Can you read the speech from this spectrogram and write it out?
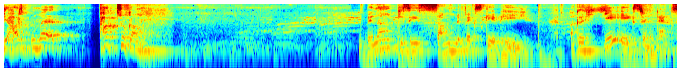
यार मैं थक चुका हूँ। बिना किसी साउंड इफेक्ट्स के भी, अगर ये एक सेंटेंस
